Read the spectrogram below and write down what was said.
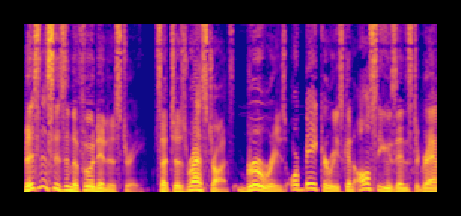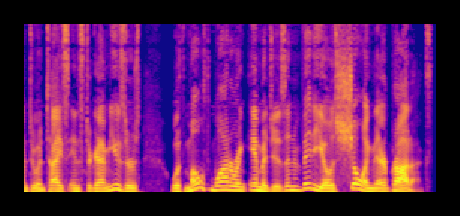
Businesses in the food industry, such as restaurants, breweries, or bakeries, can also use Instagram to entice Instagram users with mouth-watering images and videos showing their products.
